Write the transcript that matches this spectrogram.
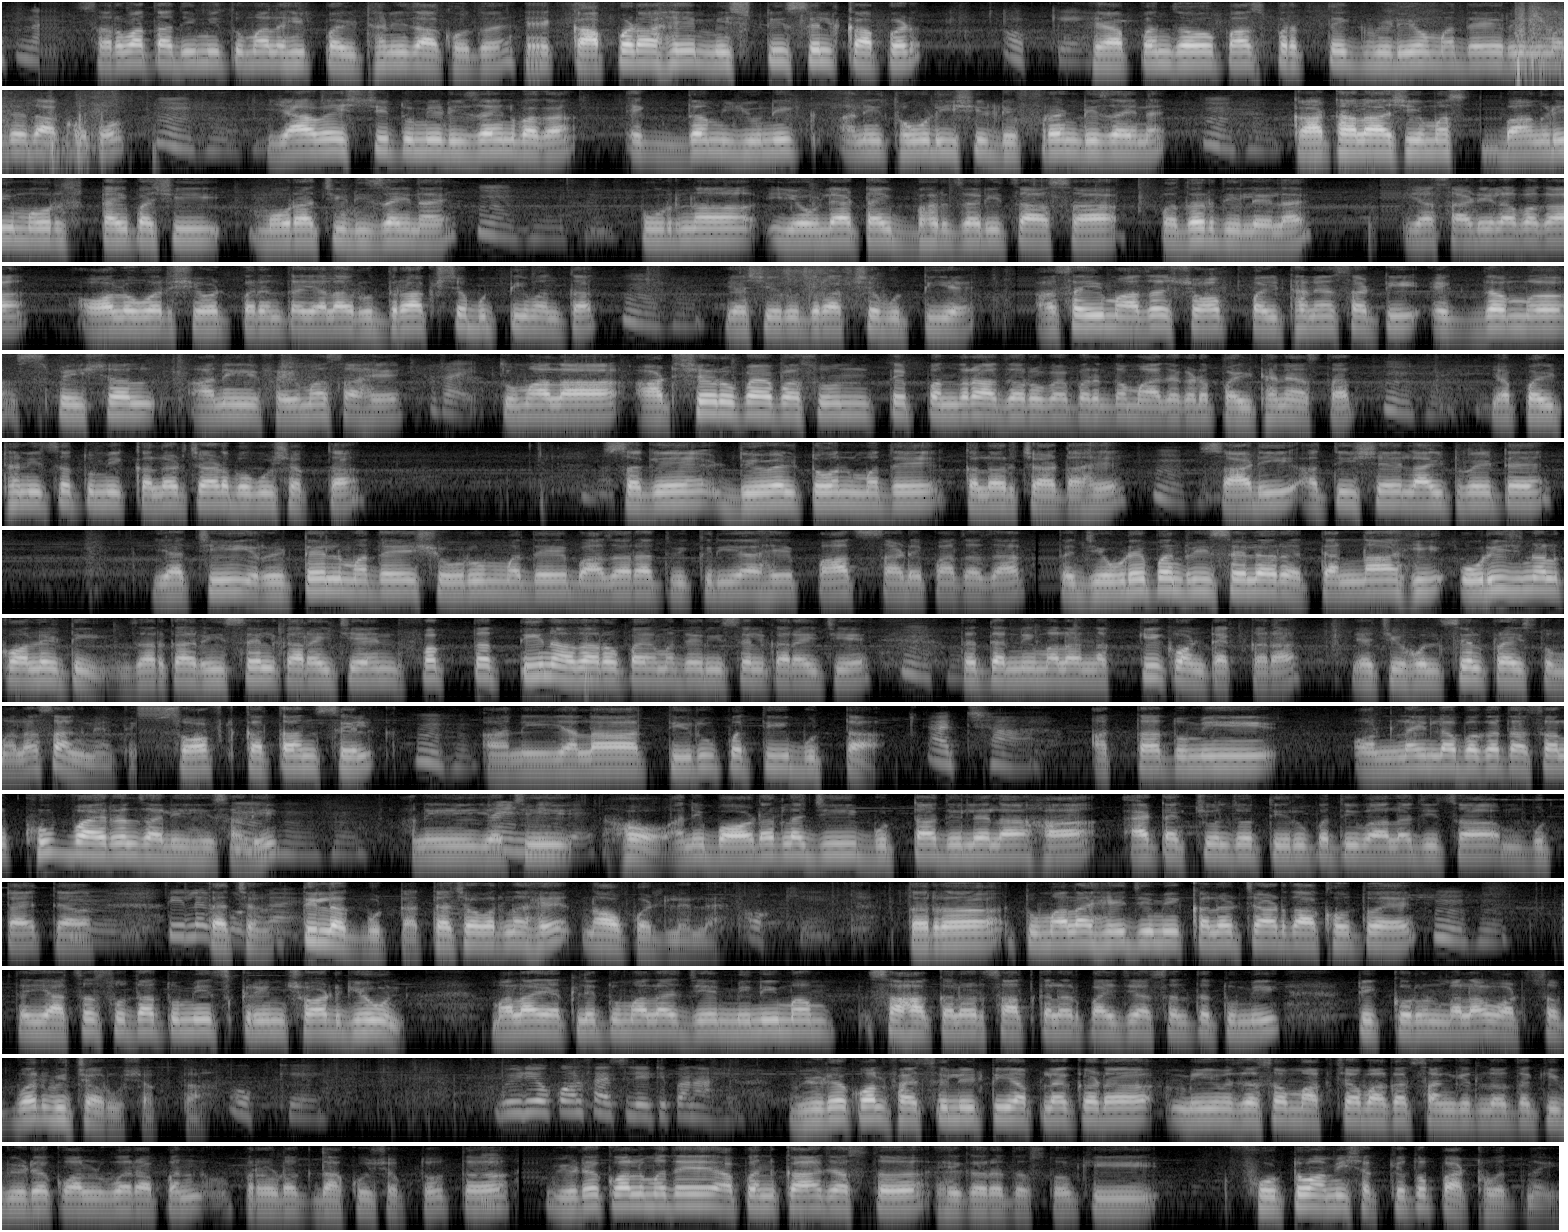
सर्वात आधी मी तुम्हाला ही पैठणी दाखवतोय हे कापड आहे मिस्टी सिल्क कापड हे आपण जवळपास प्रत्येक व्हिडिओमध्ये रीलमध्ये दाखवतो हम्म, हम्म. यावेळेसची तुम्ही डिझाईन बघा एकदम युनिक आणि थोडीशी डिफरंट डिझाईन आहे. काठाला अशी मस्त बांगडी मोर टाईप अशी मोराची डिझाईन आहे. पूर्ण येवल्या टाईप भरजरीचा असा पदर दिलेला आहे. या साडीला बघा ऑल ओव्हर शेवटपर्यंत याला रुद्राक्ष बुट्टी म्हणतात. अशी रुद्राक्ष बुट्टी आहे. असंही माझं शॉप पैठण्यासाठी एकदम स्पेशल आणि फेमस आहे. तुम्हाला आठशे रुपयापासून ते पंधरा हजार रुपयापर्यंत माझ्याकडे पैठण्या असतात. या पैठणीचं तुम्ही कलर चार्ट बघू शकता. सगळे ड्युएल टोनमध्ये कलर चार्ट आहे. साडी अतिशय लाइट वेट आहे. याची रिटेलमध्ये शोरूममध्ये बाजारात विक्री आहे पाच साडेपाच हजार. तर जेवढे पण रिसेलर आहेत त्यांना ही ओरिजिनल क्वालिटी जर का रिसेल करायची आहे फक्त तीन हजार रुपयामध्ये रिसेल करायची आहे तर त्यांनी मला नक्की कॉन्टॅक्ट करा. याची होलसेल प्राइस तुम्हाला सांगण्यात येईल. Soft katan silk. आणि याला तिरुपती बुट्टा. अच्छा. आता तुम्ही ऑनलाईनला बघत असाल खूप व्हायरल झाली ही साडी. आणि याची Trending आहे. हो आणि बॉर्डरला जी बुट्टा दिलेला हा ऍट ऍक्च्युअल जो तिरुपती बालाजीचा बुट्टा आहे त्या हम्म. तिलक त्याच्या बुट्टा आहे. तिलक बुट्टा त्याच्यावरनं हे नाव पडलेलं आहे ओके तर अ, तुम्हाला हे जे मी कलर चार्ट दाखवतोय हम्म, हम्म. तर याचं सुद्धा तुम्ही स्क्रीनशॉट घेऊन मला यातले तुम्हाला जे मिनिमम सहा कलर सात कलर पाहिजे असेल तर तुम्ही टिक करून मला व्हॉट्सअपवर विचारू शकता ओके व्हिडिओ कॉल फॅसिलिटी पण आहे. व्हिडिओ कॉल फॅसिलिटी आपल्याकडं मी जसं मागच्या भागात सांगितलं होतं की व्हिडिओ कॉलवर आपण प्रोडक्ट दाखवू शकतो. तर व्हिडिओ कॉलमध्ये आपण का जास्त हे करत असतो की फोटो आम्ही शक्यतो पाठवत नाही.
